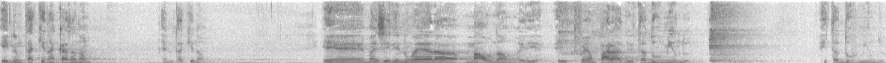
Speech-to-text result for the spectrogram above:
ele não está aqui na casa não. Ele não está aqui não. É, mas ele não era mal não, ele, ele foi amparado, ele está dormindo. Ele está dormindo.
